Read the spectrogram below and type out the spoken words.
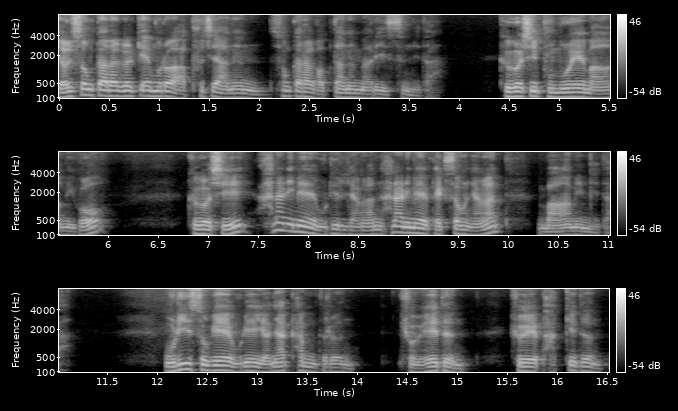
열 손가락을 깨물어 아프지 않은 손가락 없다는 말이 있습니다. 그것이 부모의 마음이고 그것이 하나님의 우리를 향한 하나님의 백성을 향한 마음입니다. 우리 속에 우리의 연약함들은 교회든 교회 밖이든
